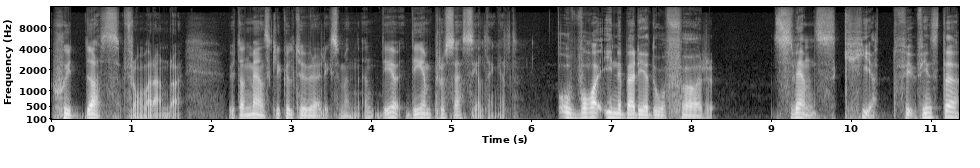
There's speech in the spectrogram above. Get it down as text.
skyddas från varandra. Utan mänsklig kultur är liksom en, en det, det, är en process helt enkelt. Och vad innebär det då för svenskhet? Finns det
